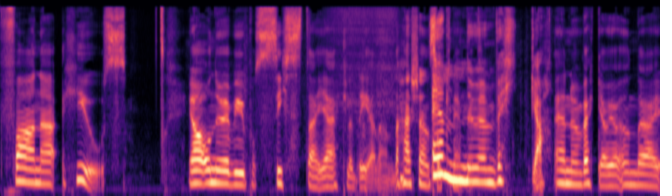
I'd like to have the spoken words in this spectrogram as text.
Fana Hughes. Ja, och nu är vi ju på sista jäkla delen. Det här känns så knepigt. Ännu en vecka. Ännu en vecka och jag undrar,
